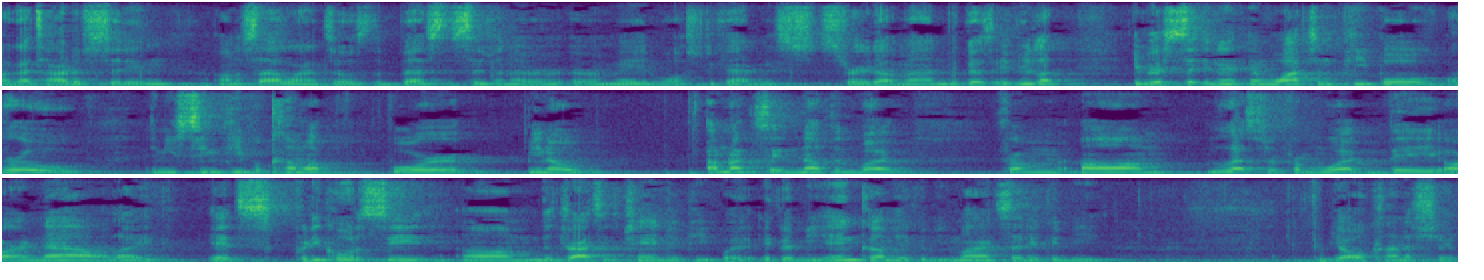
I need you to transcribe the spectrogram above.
I got tired of sitting on the sidelines. It was the best decision I ever, ever made. Wall Street Academy, straight up, man. Because if you're like, if you're sitting and watching people grow, and you've seen people come up for, you know, I'm not gonna say nothing, but from um, lesser from what they are now, like it's pretty cool to see um, the drastic change in people. It, could be income, it could be mindset, it could be, it could be all kind of shit.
